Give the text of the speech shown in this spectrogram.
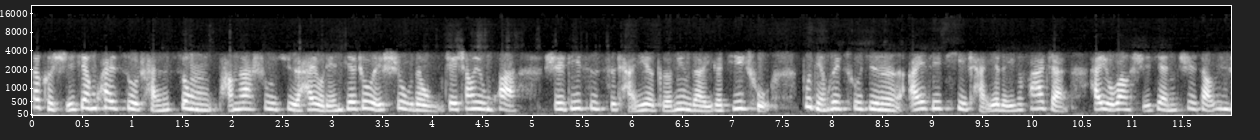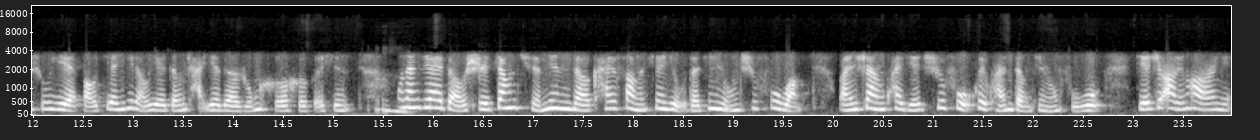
那可实现快速传送庞大数据，还有连接周围事物的五 G 商用化。是第四次产业革命的一个基础，不仅会促进 ICT 产业的一个发展，还有望实现制造、运输业、保健、医疗业等产业的融合和革新。湖南 GI 表示，将全面的开放现有的金融支付网，完善快捷支付、汇款等金融服务。截至二零二二年，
